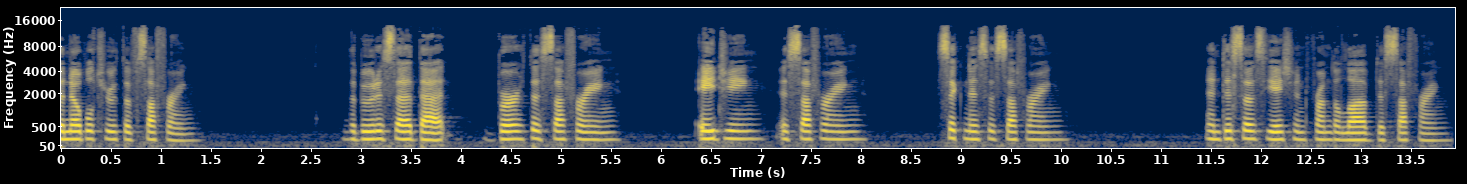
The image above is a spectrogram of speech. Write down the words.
the noble truth of suffering. The Buddha said that birth is suffering, aging is suffering, sickness is suffering, and dissociation from the loved is suffering.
